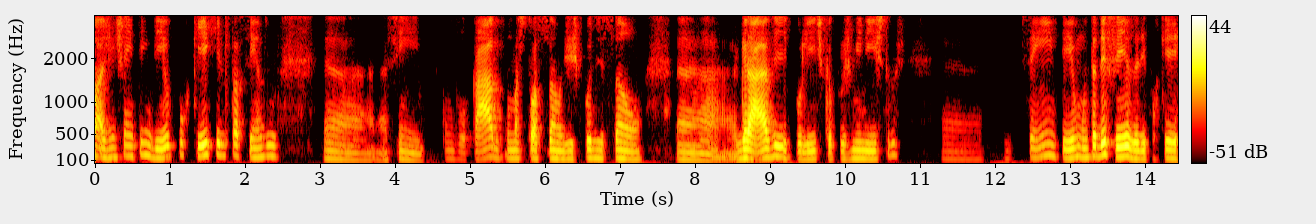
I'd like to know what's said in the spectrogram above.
a gente a entender o porquê que ele está sendo é, assim convocado para uma situação de exposição é, grave política para os ministros, é, sem ter muita defesa ali, porque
